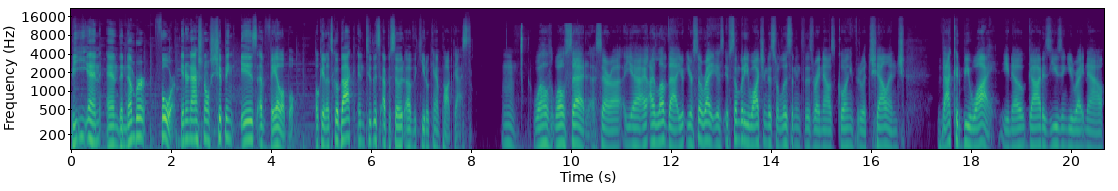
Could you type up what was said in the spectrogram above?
B E N, and the number 4. International shipping is available. Okay, let's go back into this episode of the Keto Kamp podcast. Mm, well, well said, Sara. Yeah, I, I love that. You're, you're so right. If, if somebody watching this or listening to this right now is going through a challenge, that could be why. You know, God is using you right now.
